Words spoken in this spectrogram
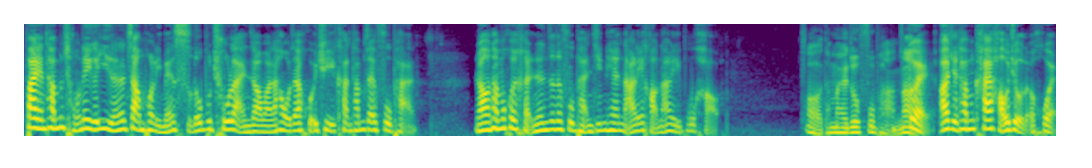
发现他们从那个艺人的帐篷里面死都不出来，你知道吗？然后我再回去一看，他们在复盘，然后他们会很认真的复盘今天哪里好哪里不好。哦，他们还做复盘呢？对，而且他们开好久的会。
